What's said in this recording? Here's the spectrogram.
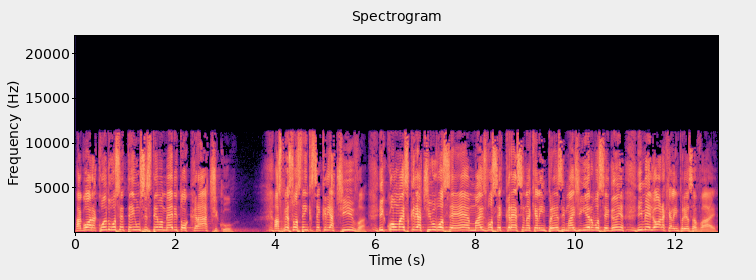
Agora, quando você tem um sistema meritocrático, as pessoas têm que ser criativa. E quanto mais criativo você é, mais você cresce naquela empresa e mais dinheiro você ganha e melhor aquela empresa vai.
